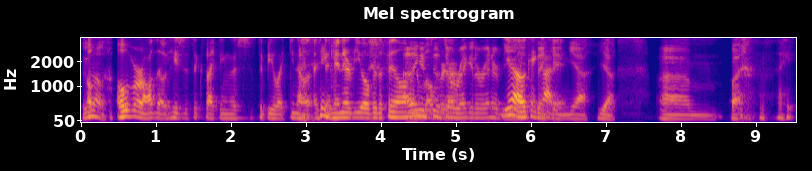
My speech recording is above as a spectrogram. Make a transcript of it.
who knows Overall, though, he's just expecting this just to be like you know, it's think- an interview over the film. I think it's just a regular interview. Yeah, okay, got thinking, Yeah, yeah. Um, but hey,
